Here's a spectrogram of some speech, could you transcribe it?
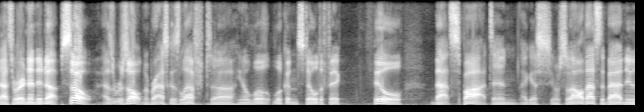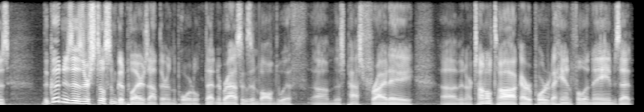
That's where it ended up. So, as a result, Nebraska's left, uh, you know, lo- looking still to fi- fill that spot. And I guess, you know, so all that's the bad news. The good news is there's still some good players out there in the portal that Nebraska's involved with. Um, this past Friday um, in our tunnel talk, I reported a handful of names that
